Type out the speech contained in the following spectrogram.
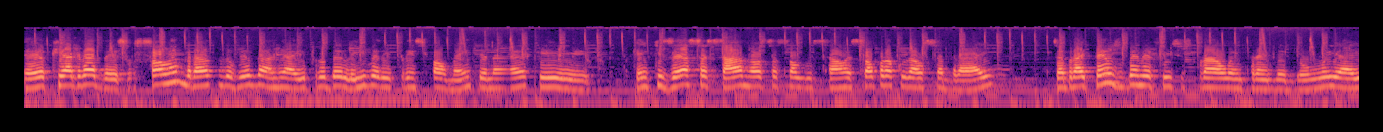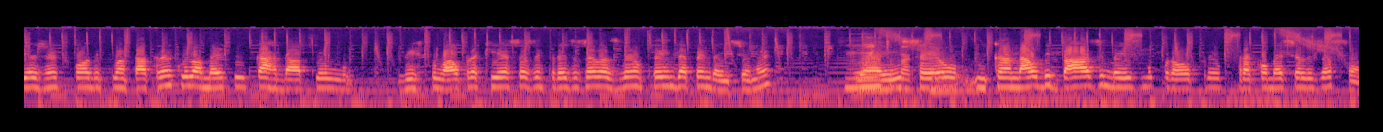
Eu que agradeço. Só lembrando, viu, Dani, aí para o delivery principalmente, né, que quem quiser acessar a nossa solução é só procurar o Sebrae. O Sebrae tem os benefícios para o empreendedor e aí a gente pode implantar tranquilamente o cardápio virtual para que essas empresas elas venham ter independência, né? Muito e aí bacana. ser um canal de base mesmo próprio para comercialização,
